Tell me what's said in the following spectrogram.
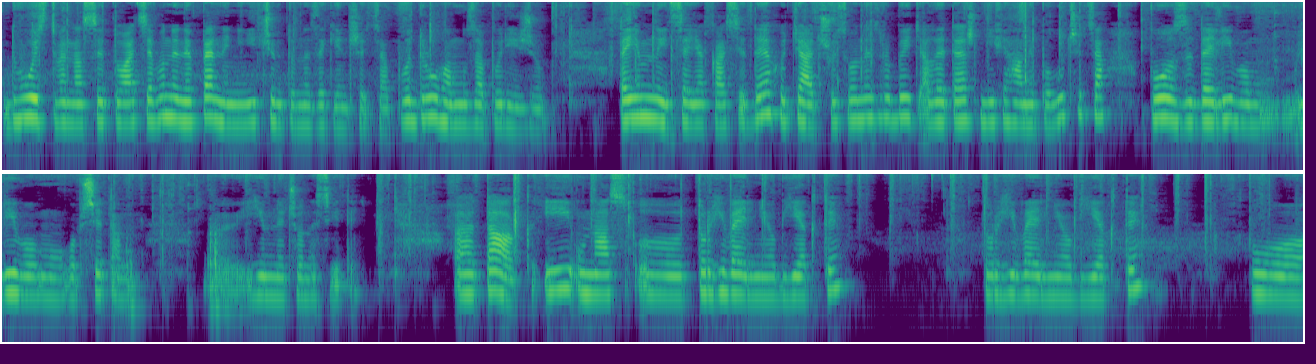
Двойственна ситуація, вони не впевнені, нічим то не закінчиться. По другому Запоріжжю. Таємниця якась іде, хочуть щось вони зробити, але теж ніфіга не вийде. По ЗД лівому, лівому взагалі там е, їм нічого не світить. Е, Так, і у нас е, торгівельні об'єкти. Торгівельні об'єкти по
